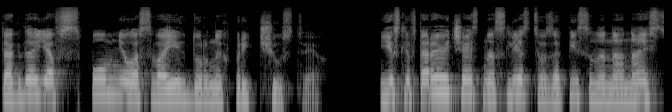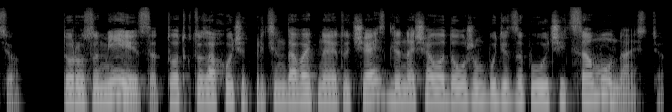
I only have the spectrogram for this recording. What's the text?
Тогда я вспомнил о своих дурных предчувствиях. Если вторая часть наследства записана на Настю, то, разумеется, тот, кто захочет претендовать на эту часть, для начала должен будет заполучить саму Настю.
